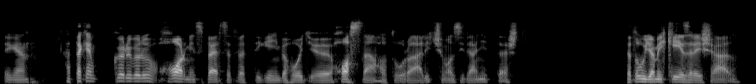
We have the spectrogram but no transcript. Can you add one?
igen. Hát nekem körülbelül 30 percet vett igénybe, hogy használhatóra állítsam az irányítást. Tehát úgy, ami kézre is áll.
